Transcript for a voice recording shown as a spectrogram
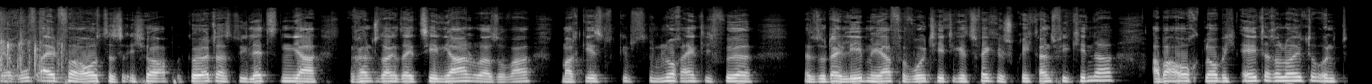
Der Ruf eilt voraus, dass ich habe gehört, dass du die letzten Jahr, man kann schon sagen, seit zehn Jahren oder so war, mach, gehst, gibst du nur noch eigentlich für also dein Leben her für wohltätige Zwecke, sprich ganz viele Kinder aber auch, glaube ich, ältere Leute und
